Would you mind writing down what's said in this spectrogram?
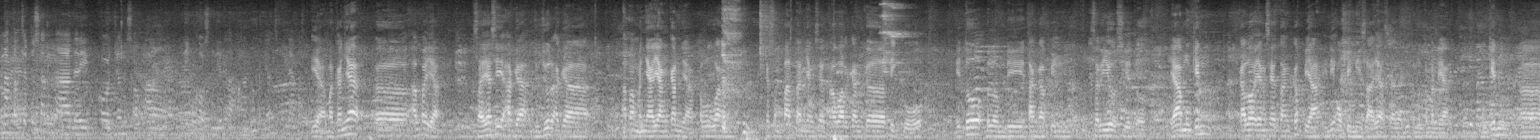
pernah tercetus kan uh, dari Kojon soal Tiko sendiri lapangan pekerjaan seperti apa? Iya, makanya eh, apa ya? Saya sih agak jujur agak apa menyayangkan ya peluang kesempatan yang saya tawarkan ke Tiko itu belum ditanggapin serius gitu. Ya mungkin kalau yang saya tangkap ya ini opini saya sekali lagi teman-teman ya. Mungkin eh,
